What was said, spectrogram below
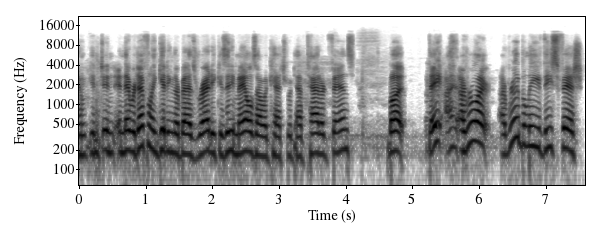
And, and, and they were definitely getting their beds ready because any males I would catch would have tattered fins. But they, I, I really, I really believe these fish.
